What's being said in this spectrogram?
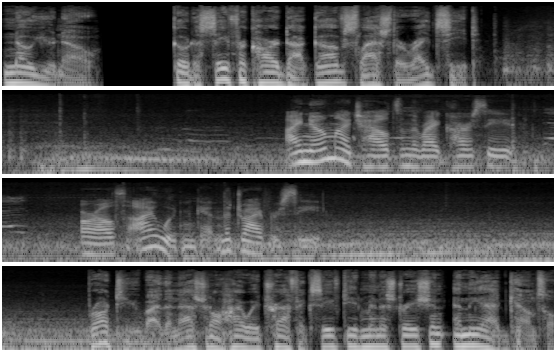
Know you know. Go to safercar.gov slash the right seat. I know my child's in the right car seat, or else I wouldn't get in the driver's seat. Brought to you by the National Highway Traffic Safety Administration and the Ad Council.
